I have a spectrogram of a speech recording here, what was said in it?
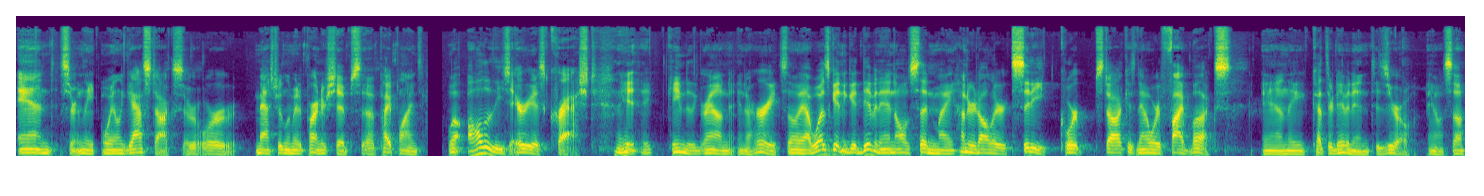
And certainly oil and gas stocks or, or master limited partnerships, uh, pipelines. Well, all of these areas crashed. They, they, came to the ground in a hurry. So I was getting a good dividend. All of a sudden, my hundred dollar Citicorp stock is now worth five bucks, and they cut their dividend to zero. You know, so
